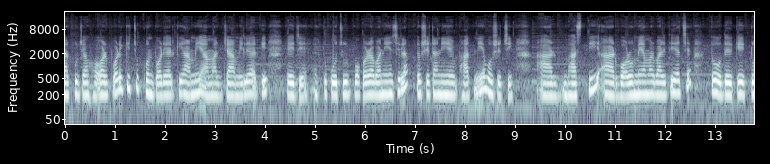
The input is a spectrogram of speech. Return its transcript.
আর পূজা হওয়ার পরে কিছুক্ষণ পরে আর কি আমি আমার যা মিলে আর কি এই যে একটু কচুর পকোড়া বানিয়েছিলাম, তো সেটা নিয়ে ভাত নিয়ে বসেছি। আর ভাস্তি আর বড় মেয়ে আমার বাড়িতেই আছে, তো ওদেরকে একটু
